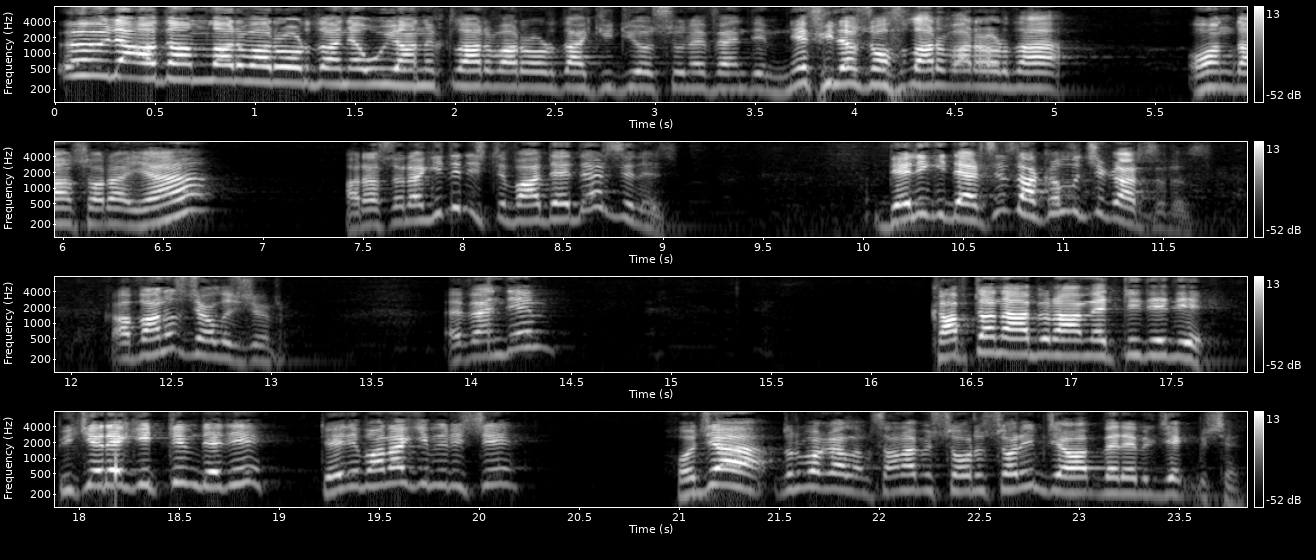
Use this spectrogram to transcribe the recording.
Öyle adamlar var orada, ne uyanıklar var orada gidiyorsun efendim. Ne filozoflar var orada. Ondan sonra ya ara sıra gidin istifade edersiniz. Deli gidersiniz, akıllı çıkarsınız. Kafanız çalışır. Efendim Kaptan abi rahmetli dedi. Bir kere gittim dedi. Dedi bana ki birisi Hoca dur bakalım sana bir soru sorayım cevap verebilecek misin?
